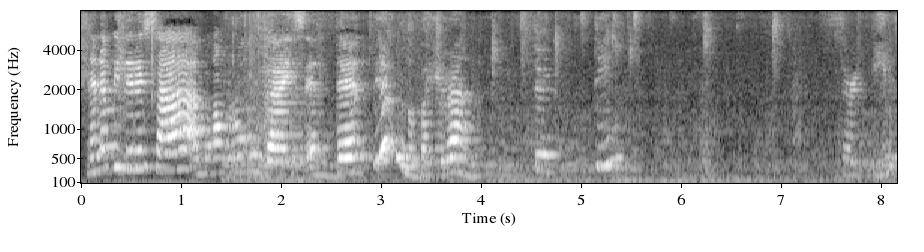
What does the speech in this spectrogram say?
Nanami diri sa amo ang room guys and then pila ko nabayaran? 13? 13?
